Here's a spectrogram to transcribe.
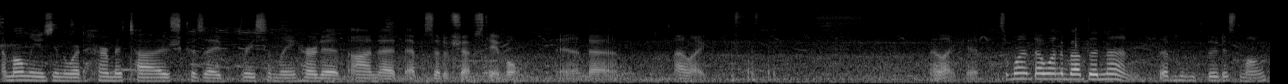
I'm only using the word hermitage because I recently heard it on an episode of Chef's Table, and uh, I like I like it. It's one, that one about the nun, the Buddhist monk,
